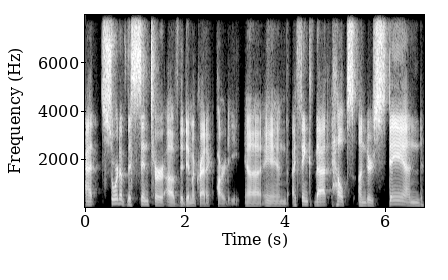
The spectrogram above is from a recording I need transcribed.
at sort of the center of the Democratic Party. Uh, and I think that helps understand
